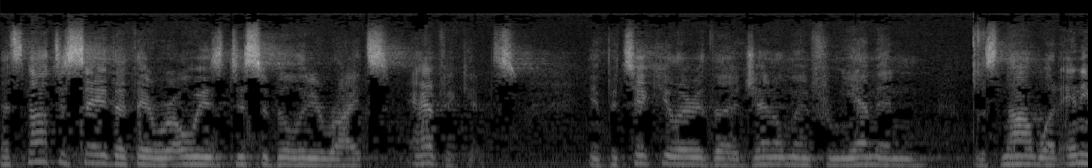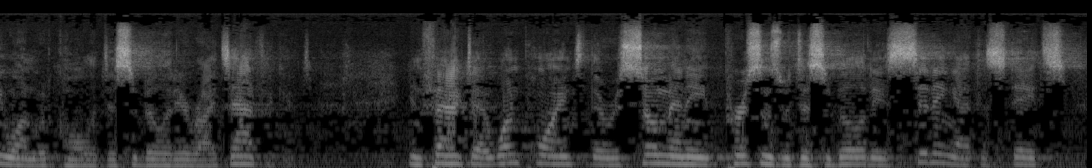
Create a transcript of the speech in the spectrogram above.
That's not to say that they were always disability rights advocates. In particular, the gentleman from Yemen was not what anyone would call a disability rights advocate. In fact, at one point, there were so many persons with disabilities sitting at the states'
